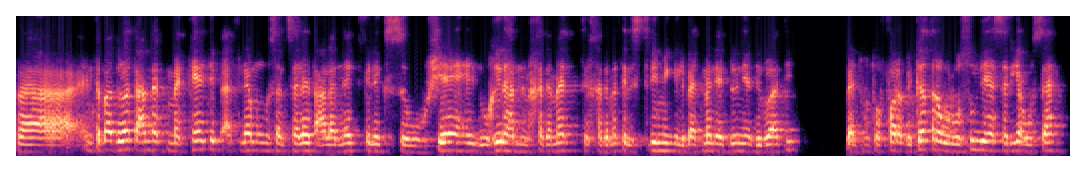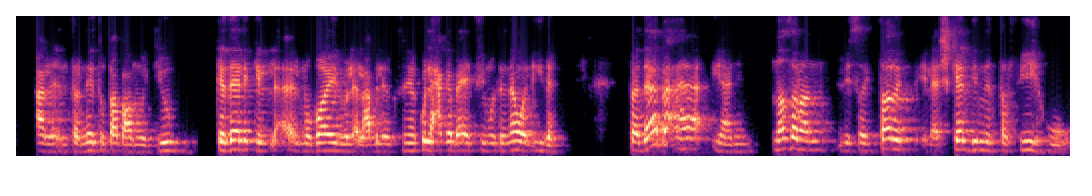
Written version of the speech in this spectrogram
فأنت بقى دلوقتي عندك مكاتب أفلام ومسلسلات على نتفليكس وشاهد وغيرها من الخدمات خدمات ال streaming اللي بقت مالية الدنيا دلوقتي بقت متوفرة بكثرة والوصول ليها سريع وسهل على الإنترنت وطبعا ويوتيوب كذلك الموبايل والألعاب الإلكترونية كل حاجة بقت في متناول إيدك. فده بقى يعني نظرا لسيطرة الأشكال دي من الترفيه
